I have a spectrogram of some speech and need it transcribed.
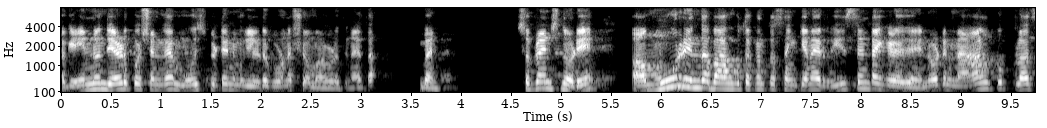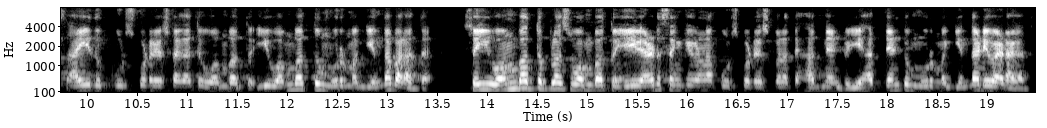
ಓಕೆ ಇನ್ನೊಂದ್ ಎರಡು ಕ್ವಶನ್ ಮುಗಿಸ್ಬಿಟ್ಟೆ ನಿಮ್ಗೆ ಲೀಡರ್ ಬೋರ್ಡ್ ಶೋ ಮಾಡ್ಬಿಡ್ತೀನಿ, ಆಯ್ತಾ? ಬನ್ನಿ. ಸೊ ಫ್ರೆಂಡ್ಸ್ ನೋಡಿ ಆ ಮೂರರಿಂದ ಭಾಗ ಹೋಗ್ತಕ್ಕಂಥ ಸಂಖ್ಯೆನ ರೀಸೆಂಟ್ ಆಗಿ ಹೇಳಿದ್ದೀನಿ ನೋಡಿ ನಾಲ್ಕು ಪ್ಲಸ್ ಐದು ಕೂಡ್ಸ್ಕೊಟ್ರೆ ಎಷ್ಟಾಗತ್ತೆ? ಒಂಬತ್ತು. ಈ ಒಂಬತ್ತು ಮೂರ್ ಮಗ್ಗಿಯಿಂದ ಬರುತ್ತೆ. ಸೊ ಈ ಒಂಬತ್ತು ಪ್ಲಸ್ ಒಂಬತ್ತು, ಈ ಎರಡು ಸಂಖ್ಯೆಗಳನ್ನ ಕೂಡ್ಸ್ಕೊಟ್ರೆ ಎಷ್ಟು ಬರುತ್ತೆ? ಹದಿನೆಂಟು. ಈ ಹದಿನೆಂಟು ಮೂರ್ ಮಗ್ಗಿಯಿಂದ ಡಿವೈಡ್ ಆಗತ್ತೆ.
